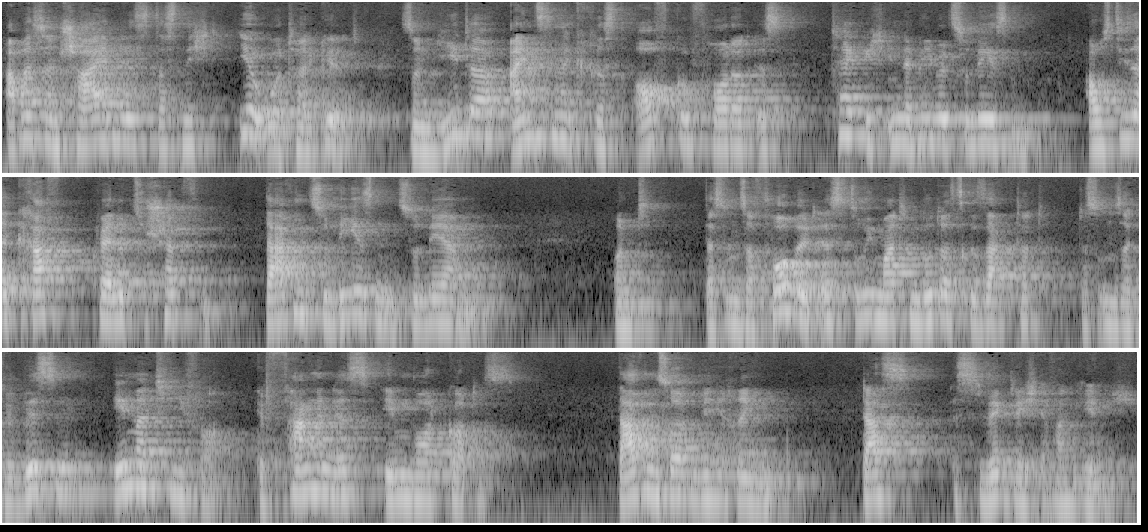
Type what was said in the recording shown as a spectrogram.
Aber das Entscheidende ist, dass nicht ihr Urteil gilt, sondern jeder einzelne Christ aufgefordert ist, täglich in der Bibel zu lesen, aus dieser Kraftquelle zu schöpfen, darin zu lesen zu lernen. Und dass unser Vorbild ist, so wie Martin Luther es gesagt hat, dass unser Gewissen immer tiefer gefangen ist im Wort Gottes. Darum sollten wir hier ringen. Das ist wirklich evangelisch.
